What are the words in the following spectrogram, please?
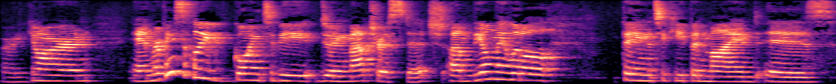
our yarn and we're basically going to be doing mattress stitch. Um, the only little thing to keep in mind is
